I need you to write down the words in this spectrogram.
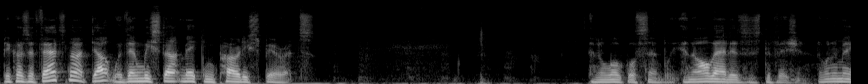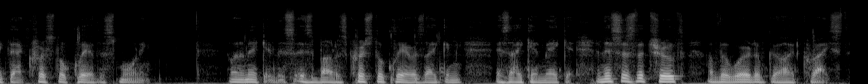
Because if that's not dealt with, then we start making party spirits in a local assembly. And all that is is division. I want to make that crystal clear this morning. I want to make it it is about as crystal clear as I can as I can make it. And this is the truth of the Word of God, Christ.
